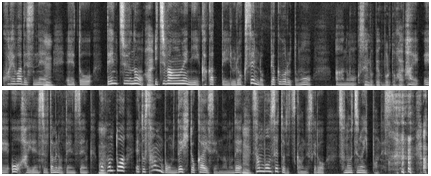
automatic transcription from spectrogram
これはですね、うん。えっ、と電柱のはい。一番上にかかっている6600ボルトのあの6600ボルトはい。はい、えーを配電するための電線こうんれ本当は、えっと、3本で1回線なので、うん3本セットで使うんですけどそのうちの1本です。あ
